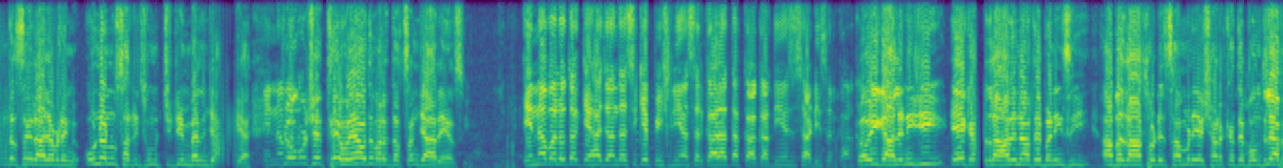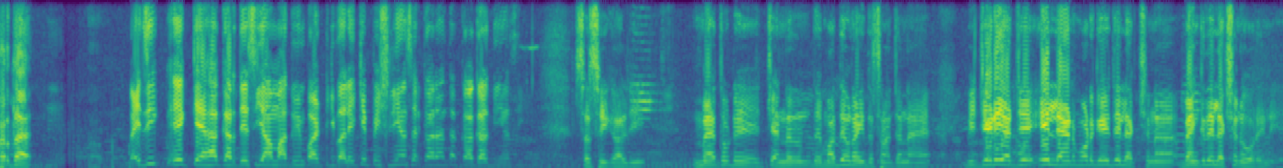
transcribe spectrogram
ਇੰਦਰ ਸਿੰਘ ਰਾਜਾ ਵੜਿੰਗ ਉਹਨਾਂ ਨੂੰ ਸਾਡੀ ਸਮੁੱਚੀ ਟੀਮ ਮਿਲਣ ਜਾ ਰਹੀ ਹੈ। ਜੋ ਕੁਝ ਇੱਥੇ ਹੋਇਆ ਉਹਦੇ ਬਾਰੇ ਦੱਸਣ ਜਾ ਰਹੇ ਹਾਂ ਅਸੀਂ। ਇਹਨਾਂ ਵੱਲੋਂ ਤਾਂ ਕਿਹਾ ਜਾਂਦਾ ਸੀ ਕਿ ਪਿਛਲੀਆਂ ਸਰਕਾਰਾਂ ਧੱਕਾ ਕਰਦੀਆਂ ਸੀ ਸਾਡੀ ਸਰਕਾਰ ਕੋਈ ਗੱਲ ਨਹੀਂ ਜੀ ਇਹ ਬਦਲਾਅ ਦੇ ਨਾਂ ਤੇ ਬਣੀ ਸੀ। ਆ ਬਦਲਾਅ ਤੁਹਾਡੇ ਸਾਹਮਣੇ ਆ, ਸੜਕ ਤੇ ਬੌਂਦਲਿਆ ਫਿਰਦਾ ਹੈ। ਬਾਈ ਜੀ ਇਹ ਕਿਹਾ ਕਰਦੇ ਸੀ ਆਮ ਆਦਮੀ ਪਾਰਟੀ ਵਾਲੇ ਕਿ ਪਿਛਲੀਆਂ ਸਰਕਾਰਾਂ ਧੱਕਾ ਕਰਦੀਆਂ ਸੀ। ਸਤਿ ਸ਼੍ਰੀ ਅਕਾਲ ਜੀ। ਮੈਂ ਤੁਹਾਡੇ ਚੈਨਲ ਦੇ ਮਾਧਿਅਮ ਰਾਹੀਂ ਦੱਸਣਾ ਚਾਹੁੰਦਾ ਹਾਂ ਵੀ ਜਿਹੜੇ ਅੱਜ ਇਹ ਲੈਂਡ ਮੋਰਗੇਜ ਦੇ ਇਲੈਕਸ਼ਨ ਬੈਂਕ ਦੇ ਇਲੈਕਸ਼ਨ ਹੋ ਰਹੇ ਨੇ।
